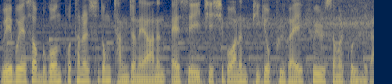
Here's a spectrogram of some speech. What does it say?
외부에서 무거운 포탄을 수동 장전해야 하는 SH-15와는 비교 불가의 효율성을 보입니다.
